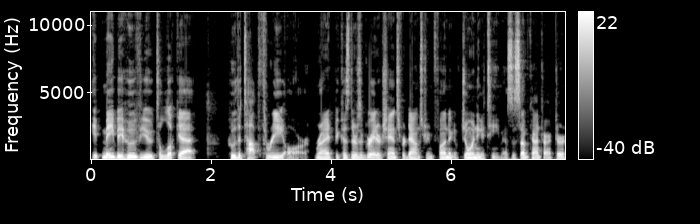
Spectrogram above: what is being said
it may behoove you to look at who the top three are, right? Because there's a greater chance for downstream funding of joining a team as a subcontractor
